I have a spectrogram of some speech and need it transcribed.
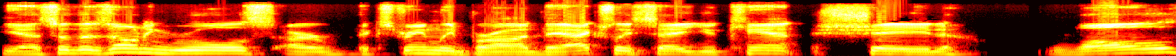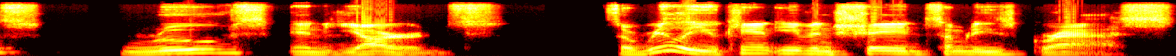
Yeah, so the zoning rules are extremely broad. They actually say you can't shade walls, roofs, and yards. So really, you can't even shade somebody's grass.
